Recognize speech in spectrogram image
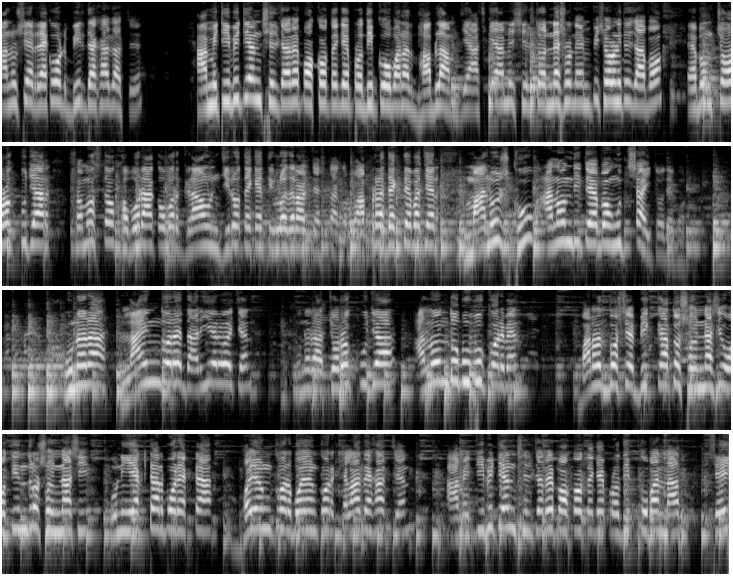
মানুষের রেকর্ড ভিড় দেখা যাচ্ছে। আমি টিবিটিয়ান শিলচরের পক্ষ থেকে প্রদীপ কৌবানাথ ভাবলাম যে আজকে আমি শিলচর ন্যাশনাল এমপি সরণিতে যাব এবং চড়ক পূজার সমস্ত খবরাখবর গ্রাউন্ড জিরো থেকে তুলে ধরার চেষ্টা করব। আপনারা দেখতে পাচ্ছেন মানুষ খুব আনন্দিত এবং উৎসাহিত। দেখুন ওনারা লাইন ধরে দাঁড়িয়ে রয়েছেন। ওনারা চরক পূজা আনন্দ উপভোগ করবেন। ভারতবর্ষের বিখ্যাত সন্ন্যাসী অতীন্দ্র সন্ন্যাসী, উনি একটার পর একটা ভয়ঙ্কর ভয়ঙ্কর খেলা দেখাচ্ছেন। আমি টিভি টেন শিলচরের পক্ষ থেকে প্রদীপ কুমার নাথ, সেই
